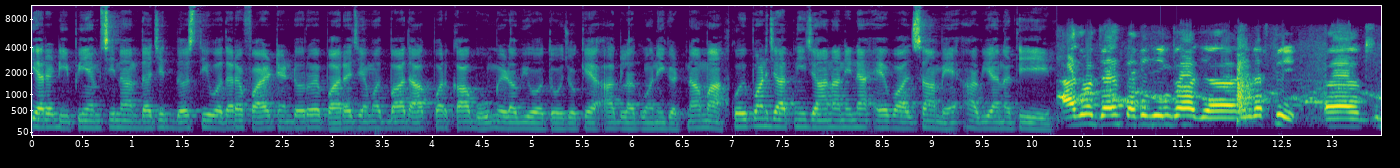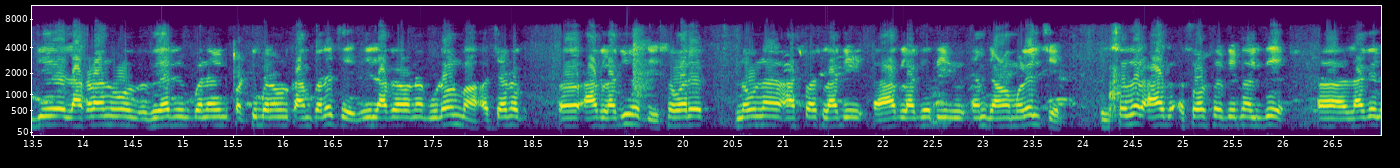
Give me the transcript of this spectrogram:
ત્યારે ડીપીએમસીના અંદાજિત દસથી વધારે ફાયર ટેન્ડરોએ ભારે જહેમત બાદ આગ પર કાબુ મેળવ્યો હતો. જોકે આગ લાગવાની ઘટનામાં કોઈ પણ જાતની જાનહાનીના અહેવાલ સામે આવ્યા નથી. આજરોજ જયંત પેકેજિંગ ઇન્ડસ્ટ્રી જે લાકડાનું વેર બનાવીને, પટ્ટી બનાવવાનું કામ કરે છે, એ લાકડાના ગોડાઉનમાં અચાનક આગ લાગી હતી. સવારે નવના આસપાસ લાગી, આગ લાગી હતી એમ જાણવા મળેલ છે. સદર આગ શોર્ટ સર્કિટના લીધે લાગેલ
